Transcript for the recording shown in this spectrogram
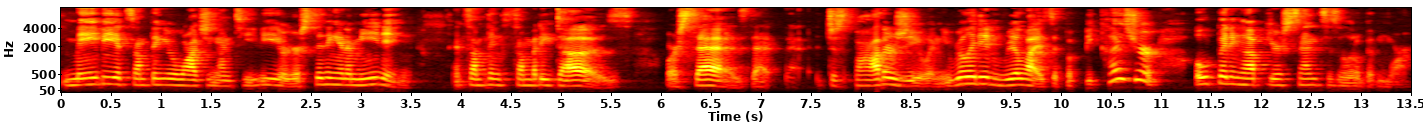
Maybe it's something you're watching on TV or you're sitting in a meeting and something somebody does or says that, that just bothers you and you really didn't realize it. But because you're opening up your senses a little bit more.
